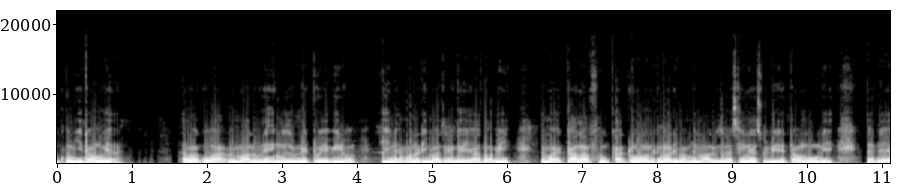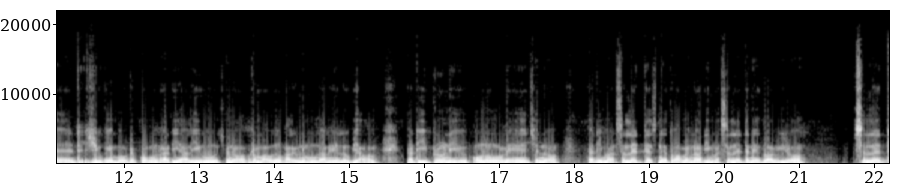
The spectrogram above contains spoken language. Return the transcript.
အကူကြီးတောင်းလို့ရတယ် ဒါမှကိုကဗမာလိုနဲ့အင်္ဂလိပ်လိုနဲ့တွဲပြီးတော့ရေးနိုင်ပေါ့နော်ဒီမှာဆိုရင်ကြရသွားပြီဒီမှာ colorful cartoon နဲ့နော်ဒီမှာမြန်မာလိုဆိုတော့စိမ့်နှမ်းဆွေပြတဲ့တောင်းကုန်းတွေတဲ့ယူကင်းပုံတဲ့ပုံပေါ့နော်ဒီဟာလေးကိုကျွန်တော်ပထမဆုံးဟာလေးနမူနာလေးလုပ်ပြပါမယ်ဒီ print တွေကိုအကုန်လုံးကိုလည်းကျွန်တော်ဒီမှာ select test နဲ့သွားမယ်နော်ဒီမှာ select နဲ့သွားပြီးတော့ select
